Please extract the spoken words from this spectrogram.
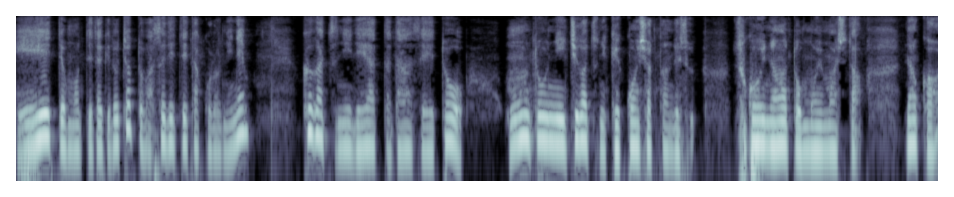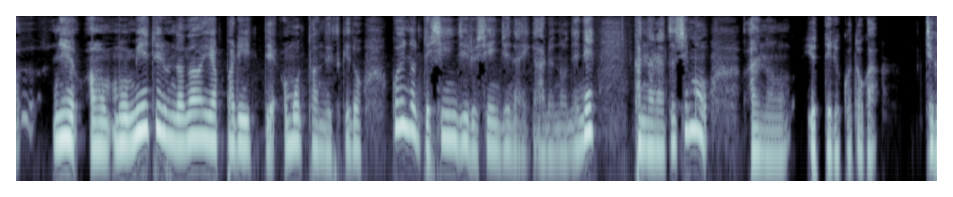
ええー、って思ってたけど、ちょっと忘れてた頃にね、9月に出会った男性と、本当に1月に結婚しちゃったんです。すごいなと思いました。なんか、ね、あ、もう見えてるんだな、やっぱりって思ったんですけど、こういうのって信じる信じないがあるのでね、必ずしも、あの、言ってることが違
